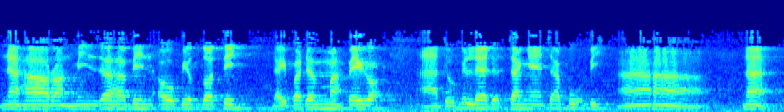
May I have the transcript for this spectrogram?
naharan min zahabin aw fiddatin. Daripada mah perak. Ah tu gelar duk tangan cabuk bis ah nah.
